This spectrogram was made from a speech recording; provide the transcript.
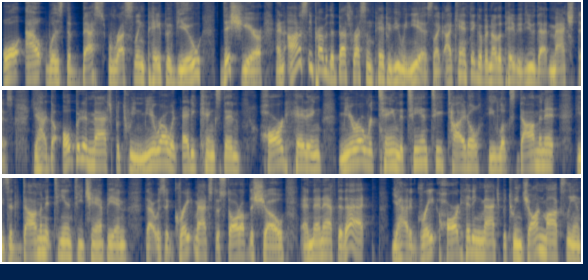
All Out was the best wrestling pay per view this year. And honestly, probably the best wrestling pay per view in years. Like, I can't think of another pay per view that matched this. You had the opening match between Miro and Eddie Kingston, hard hitting. Miro retained the TNT title. He looks dominant. He's a dominant TNT champion. That was a great match to start off the show. And then after that, you had a great hard hitting match between Jon Moxley and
